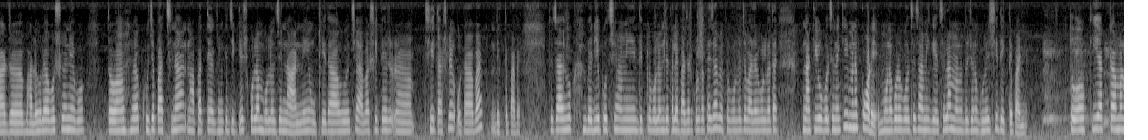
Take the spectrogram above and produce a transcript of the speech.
আর ভালো হলে অবশ্যই নেব। তো খুঁজে পাচ্ছি না না পারতে একজনকে জিজ্ঞেস করলাম, বলল যে না নেই উঠিয়ে দেওয়া হয়েছে। আবার শীতের শীত আসলে ওটা আবার দেখতে পাবে। তো যাই হোক, বেরিয়ে পড়ছি আমি। দীপকে বললাম যে, তাহলে বাজার কলকাতায় যাবে? তো বলল যে, বাজার কলকাতায়? নাকি ও বলছে নাকি মানে পরে। মনে করে বলছে যে, আমি গিয়েছিলাম, আমরা দুজনে ঘুরে দেখতে পাইনি। তো কি একটা আমার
